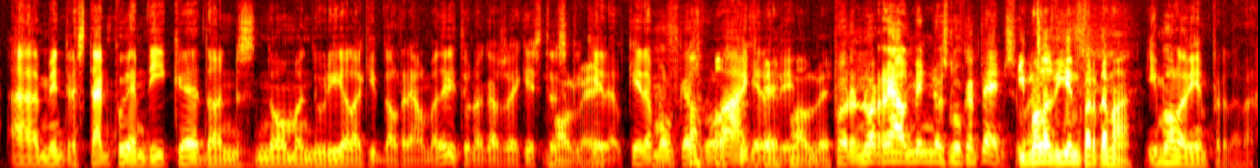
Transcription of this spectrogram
Uh, mentrestant podem dir que doncs, no m'enduria l'equip del Real Madrid, una cosa d'aquestes que queda, queda molt casolà, molt queda bé, bé, bé. però no realment no és el que penso. I eh? molt adient per demà. I molt adient per demà.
